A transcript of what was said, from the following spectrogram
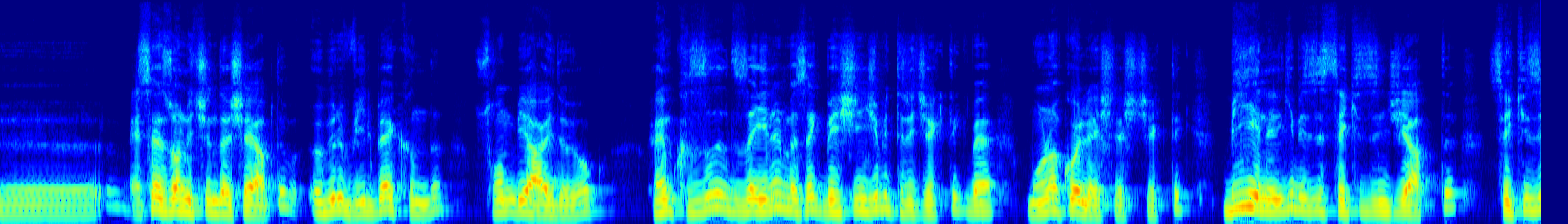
Ee, Sezon içinde şey yaptı. Öbürü Wilbeck'ındı. Son bir ayda yok. Hem Kızıldız'a yenilmesek 5. bitirecektik ve Monaco ile eşleşecektik. Bir yenilgi bizi 8. yaptı. 8.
